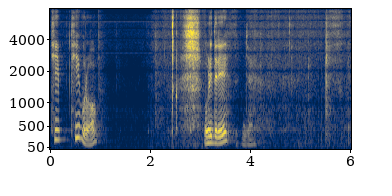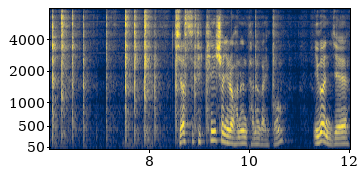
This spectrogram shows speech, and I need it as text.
팁 팁으로 우리들이 이제 justification이라고 하는 단어가 있고 이건 이제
